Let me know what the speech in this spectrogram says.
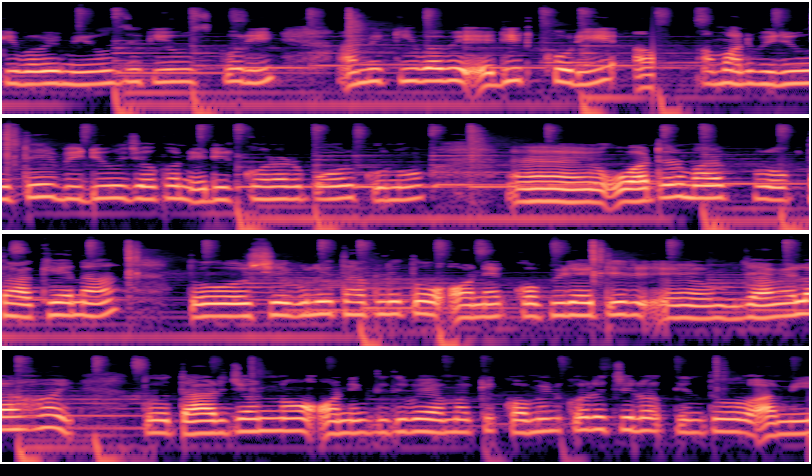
কীভাবে মিউজিক ইউজ করি, আমি কীভাবে এডিট করি। আমার ভিডিওতে ভিডিও যখন এডিট করার পর কোনো ওয়াটারমার্ক প্রুফ থাকে না তো সেগুলি থাকলে তো অনেক কপিরাইটের ঝামেলা হয়। তো তার জন্য অনেক দিদিভাই আমাকে কমেন্ট করেছিল। কিন্তু আমি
